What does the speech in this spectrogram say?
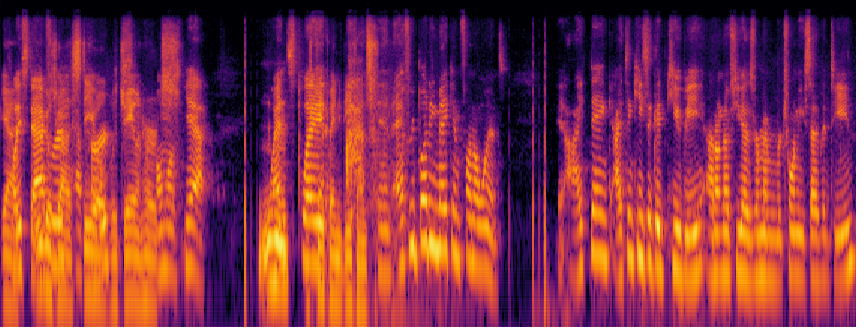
yeah, play Eagles Stafford, got a have steal Hurts, with Jalen Hurts. almost yeah. Mm-hmm. Wentz played can't play any defense. and everybody making fun of Wentz. Yeah, I think I think he's a good QB. I don't know if you guys remember 2017,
